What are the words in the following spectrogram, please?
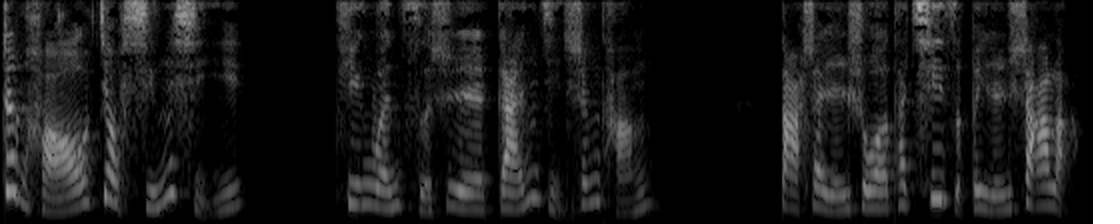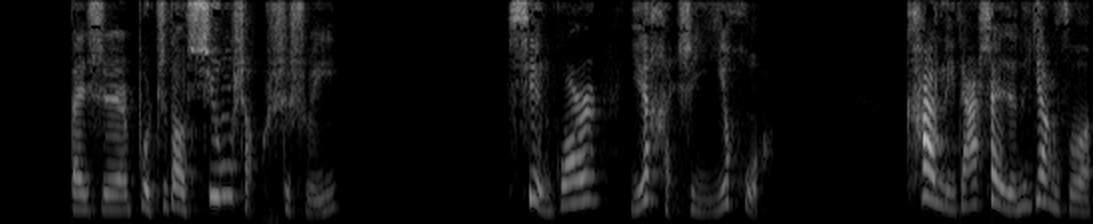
正好叫行喜。听闻此事，赶紧升堂。大善人说他妻子被人杀了，但是不知道凶手是谁。县官也很是疑惑，看李大善人的样子，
